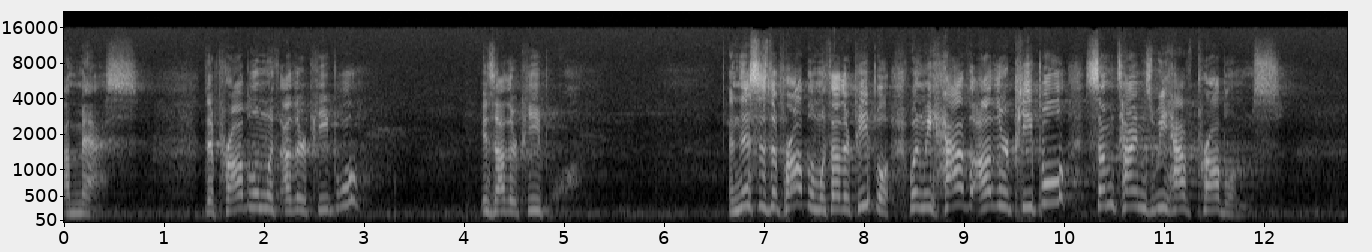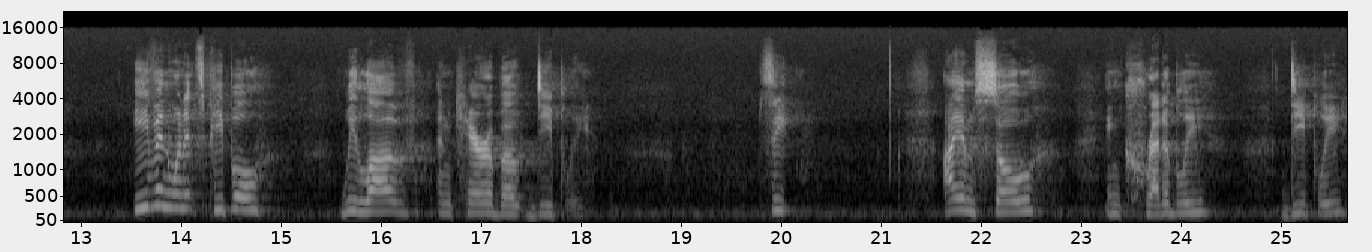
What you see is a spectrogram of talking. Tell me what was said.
a mess. The problem with other people is other people. And this is the problem with other people. When we have other people, sometimes we have problems. Even when it's people we love and care about deeply. See, I am so incredibly, deeply,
